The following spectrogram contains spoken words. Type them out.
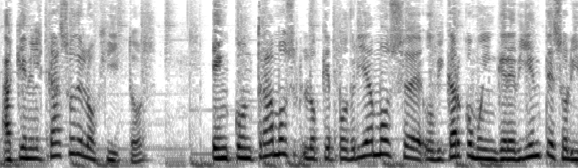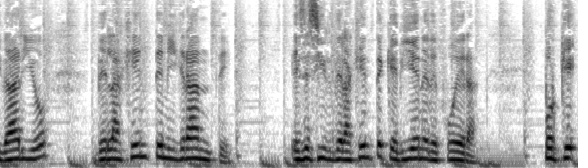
A que en el caso de Ojitos encontramos lo que podríamos eh, ubicar como ingrediente solidario de la gente migrante, es decir, de la gente que viene de fuera porque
